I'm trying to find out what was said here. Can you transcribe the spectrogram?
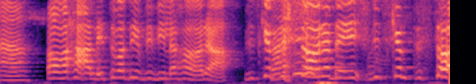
Ja. Ja, vad härligt. Det var det vi ville höra. Vi ska inte störa dig. Vi ska inte störa...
